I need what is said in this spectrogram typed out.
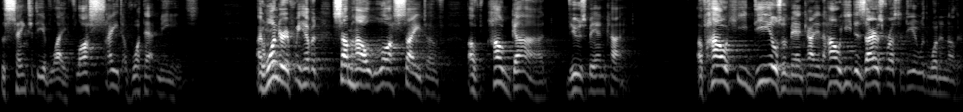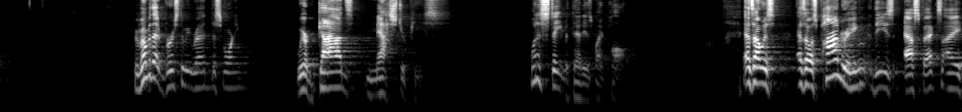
the sanctity of life, lost sight of what that means. I wonder if we haven't somehow lost sight of, of how God views mankind, of how he deals with mankind, and how he desires for us to deal with one another. Remember that verse that we read this morning? We're God's masterpiece. What a statement that is by Paul. As I was, as I was pondering these aspects, I,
